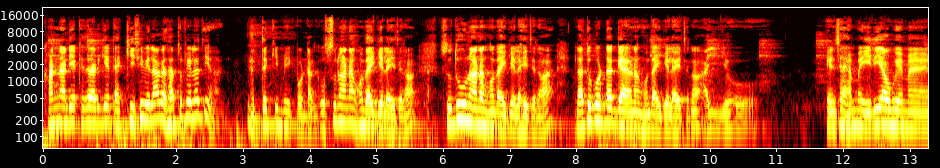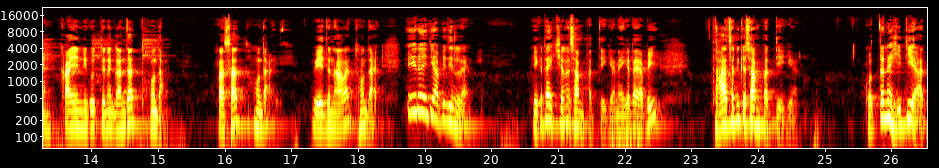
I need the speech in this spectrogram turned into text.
කන්නඩියක් ඉස්සරහට ගියට කිසි වෙලාවක සතුට වෙලා තියනවාද? නැද්දකින් මේක පොඩ්ඩක් උස්සුනා නම් හොඳයි කියලා හිතෙනවා. සුදු වුණා නම් හොඳයි කියලා හිතෙනවා. ලතු පොඩ්ඩක් ගෑවුවා නම් හොඳයි කියලා හිතෙනවා. අයියෝ. එනිසා හැම ඉරියව්වෙම කයෙන් නිකුත් වෙන ගඳත් හොඳයි. රසත් හොඳයි. වේදනාවත් හොඳයි. ඒ නයිති අපි දිනලන්නේ. ඒකටයි ක්ෂණ සම්පත්තිය කියන්නේ. ඒකටයි අපි සාසනික සම්පත්තිය කියන්නේ. කොත්තන හිටියත්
